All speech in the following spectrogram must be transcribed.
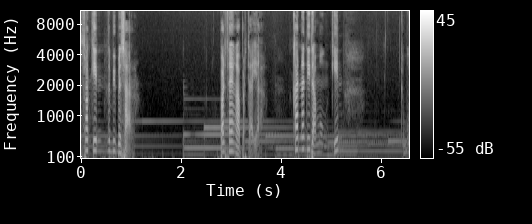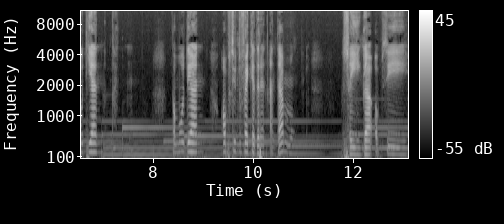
semakin lebih besar. Percaya nggak percaya? Karena tidak mungkin kemudian kemudian opsi untuk vegetarian Anda sehingga opsi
